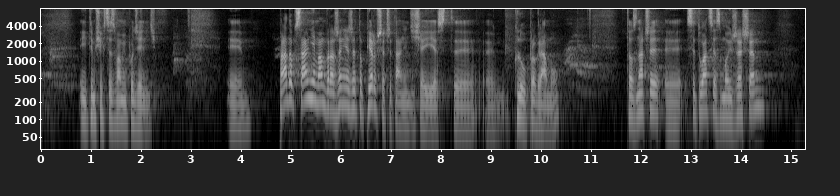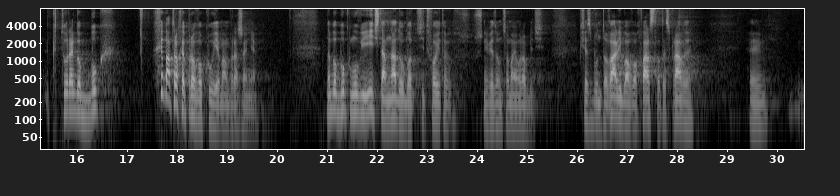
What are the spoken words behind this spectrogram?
i tym się chcę z Wami podzielić. Paradoksalnie mam wrażenie, że to pierwsze czytanie dzisiaj jest clue programu. To znaczy sytuacja z Mojżeszem, którego Bóg chyba trochę prowokuje, mam wrażenie. No bo Bóg mówi, idź tam na dół, bo ci twoi to już nie wiedzą, co mają robić. Się zbuntowali, bałwochwalstwo, te sprawy.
